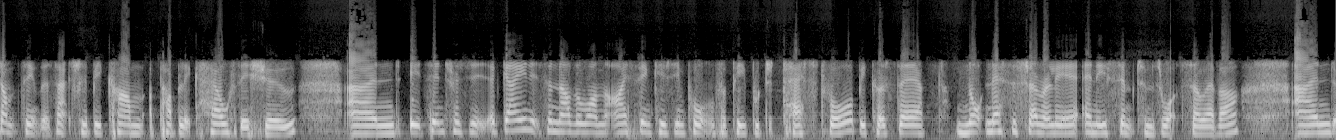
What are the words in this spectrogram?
something that's actually become a public health issue, and it's interesting. Again, it's another one that I think is important for people to test for because they're not necessarily any symptoms whatsoever, and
